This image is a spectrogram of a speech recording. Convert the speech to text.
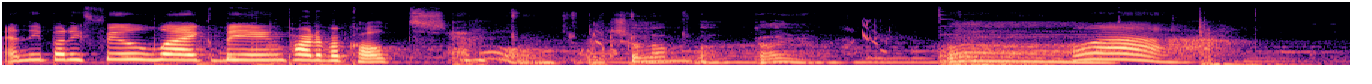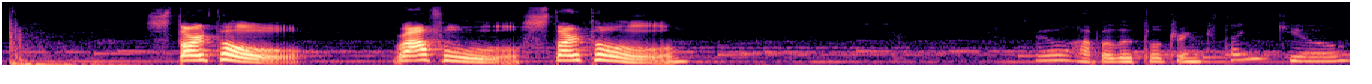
Anybody feel like being part of a cult? Wow. Startle. Raffle. Startle. I will have a little drink, thank you.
